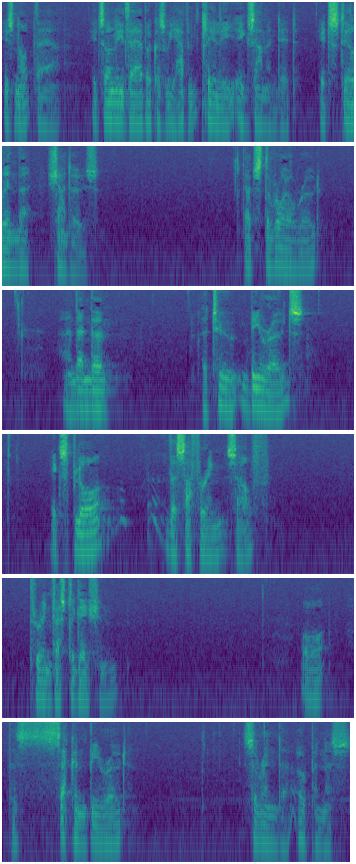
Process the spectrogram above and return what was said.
is not there. It's only there because we haven't clearly examined it. It's still in the shadows. That's the royal road. And then the, the two B roads explore the suffering self through investigation. Or the second B road, surrender, openness,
